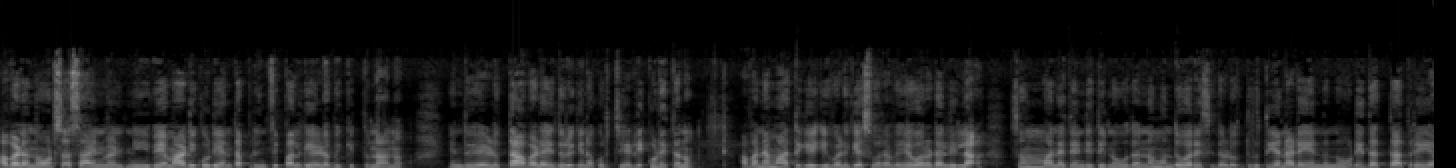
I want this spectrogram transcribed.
ಅವಳ ನೋಟ್ಸ್ ಅಸೈನ್ಮೆಂಟ್ ನೀವೇ ಮಾಡಿಕೊಡಿ ಅಂತ ಪ್ರಿನ್ಸಿಪಾಲ್ಗೆ ಹೇಳಬೇಕಿತ್ತು ನಾನು ಎಂದು ಹೇಳುತ್ತಾ ಅವಳ ಎದುರಿಗಿನ ಕುರ್ಚಿಯಲ್ಲಿ ಕುಳಿತನು. ಅವನ ಮಾತಿಗೆ ಇವಳಿಗೆ ಸ್ವರವೇ ಹೊರಡಲಿಲ್ಲ. ಸುಮ್ಮನೆ ತಿಂಡಿ ತಿನ್ನುವುದನ್ನು ಮುಂದುವರೆಸಿದಳು. ಧೃತಿಯ ನಡೆಯನ್ನು ನೋಡಿ ದತ್ತಾತ್ರೇಯ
